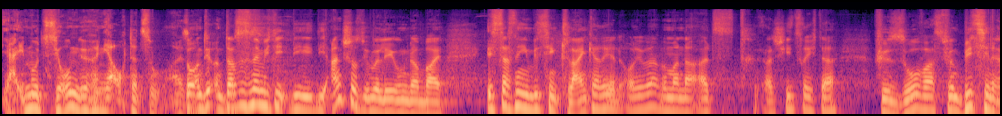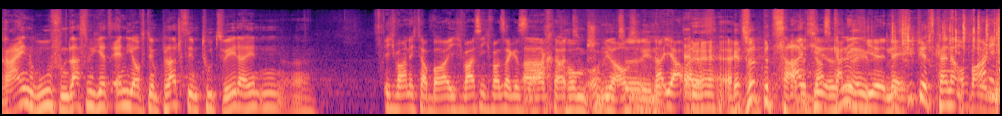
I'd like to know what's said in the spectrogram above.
ja, Emotionen gehören ja auch dazu. Also, so, und, und, das ist nämlich die, die, die Anschlussüberlegung dabei. Ist das nicht ein bisschen kleinkariert, Oliver, wenn man da als, als Schiedsrichter für sowas, für ein bisschen reinrufen, lass mich jetzt endlich auf den Platz, dem tut's weh da hinten? Ich war nicht dabei, ich weiß nicht, was er gesagt Ach, komm, hat. schon wieder äh, Ausrede. Na, ja, das, jetzt wird bezahlt. Also das kann ich hier. Nee. Es gibt jetzt keine Ausrede. Ich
